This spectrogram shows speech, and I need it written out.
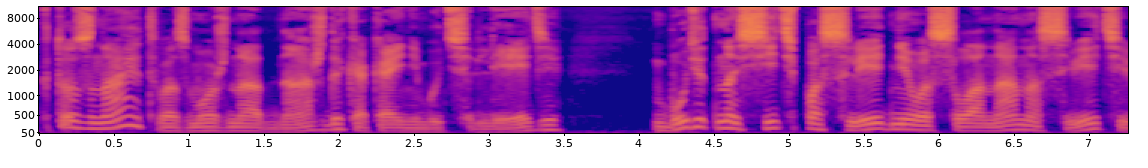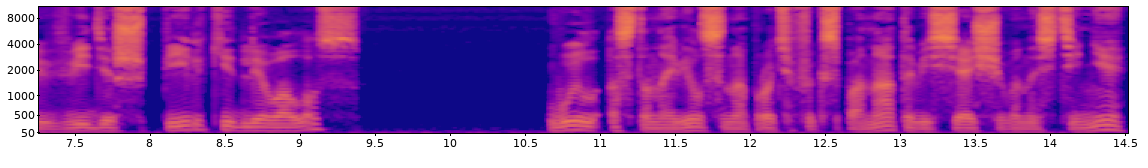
Кто знает, возможно, однажды какая-нибудь леди будет носить последнего слона на свете в виде шпильки для волос. Уилл остановился напротив экспоната, висящего на стене,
